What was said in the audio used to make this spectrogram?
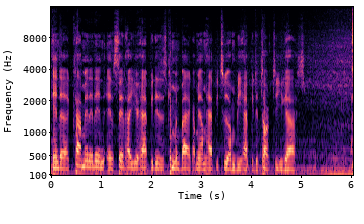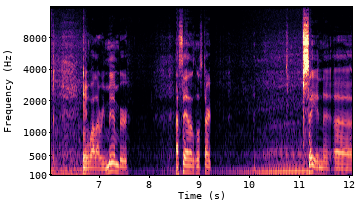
and uh, commented in and said how you're happy that it's coming back. I mean, I'm happy too. I'm gonna be happy to talk to you guys. And while I remember, I said I was gonna start saying uh,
